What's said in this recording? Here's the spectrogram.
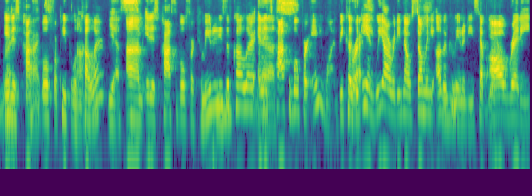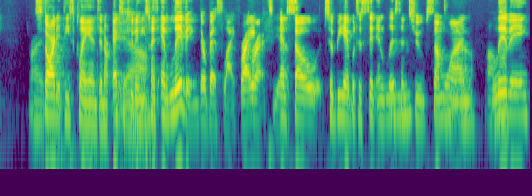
Right, it is possible right. for people of uh-huh. color. Yes. Um, it is possible for communities mm-hmm. of color, and yes. it's possible for anyone because, Correct. again, we already know so many other mm-hmm. communities have yeah. already right. started these plans and are executing yeah. these plans and living their best life, right? Correct. Yes. And so to be able to sit and listen mm-hmm. to someone yeah. uh-huh. living,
